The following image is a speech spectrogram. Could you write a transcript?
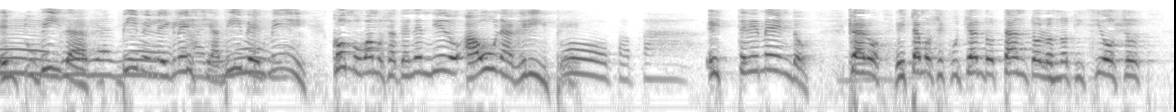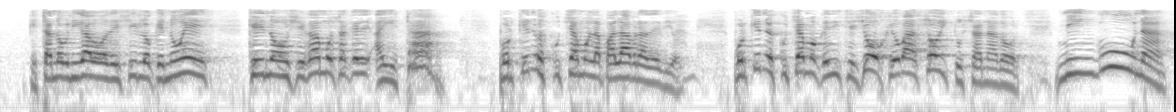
en tu vida, vive en la iglesia, vive en mí. ¿Cómo vamos a tener miedo a una gripe? Oh, papá. Es tremendo. Claro, estamos escuchando tanto los noticiosos están obligados a decir lo que no es, que nos llegamos a creer. Ahí está. ¿Por qué no escuchamos la palabra de Dios? ¿Por qué no escuchamos que dice, yo Jehová soy tu sanador? Ninguna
